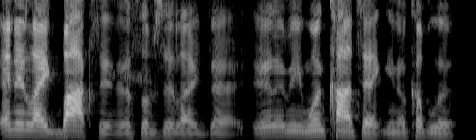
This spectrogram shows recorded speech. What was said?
and then like boxing or some shit like that. You know what I mean? One contact, you know, a couple of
